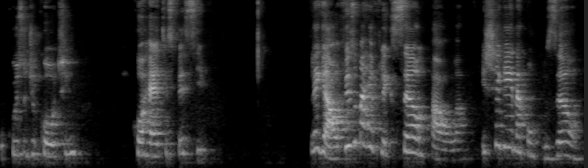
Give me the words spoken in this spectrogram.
O curso de coaching correto e específico. Legal, fiz uma reflexão, Paula, e cheguei na conclusão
